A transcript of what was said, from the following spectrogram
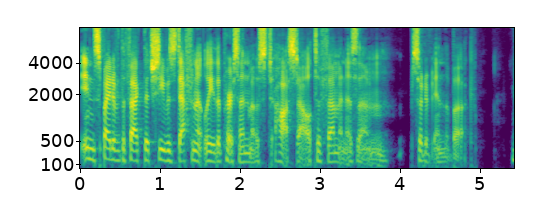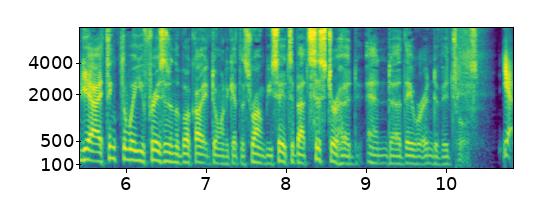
in spite of the fact that she was definitely the person most hostile to feminism, sort of in the book. Yeah, I think the way you phrase it in the book, I don't want to get this wrong, but you say it's about sisterhood and uh, they were individuals. Yeah,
